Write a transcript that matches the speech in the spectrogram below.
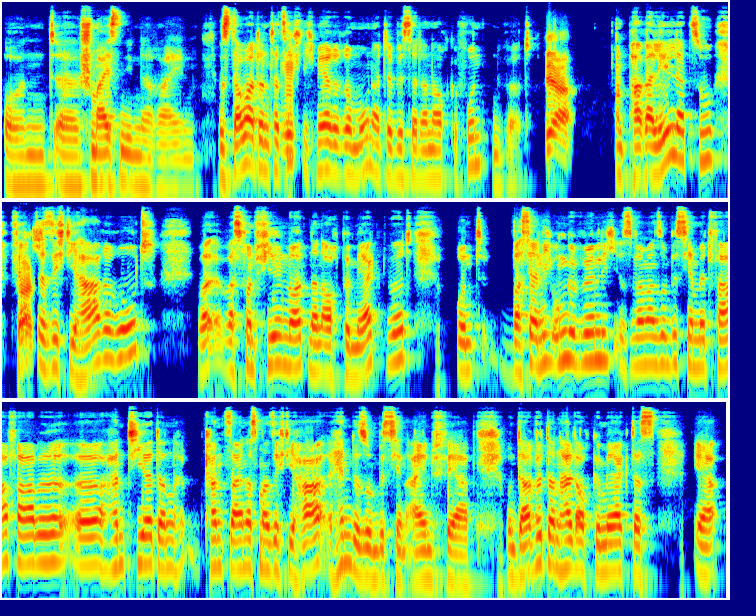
und äh, schmeißen ihn da rein. Es dauert dann tatsächlich mhm. mehrere Monate, bis er dann auch gefunden wird. Ja, und parallel dazu färbt er sich die Haare rot, was von vielen Leuten dann auch bemerkt wird. Und was ja nicht ungewöhnlich ist, wenn man so ein bisschen mit Fahrfarbe äh, hantiert, dann kann es sein, dass man sich die ha Hände so ein bisschen einfärbt. Und da wird dann halt auch gemerkt, dass er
